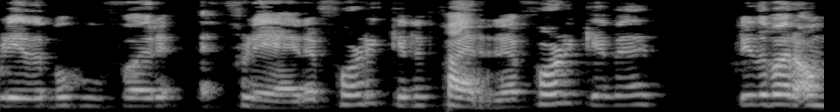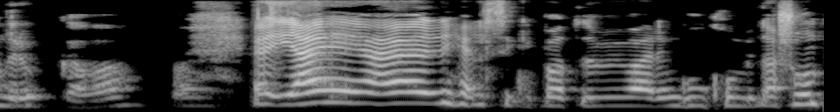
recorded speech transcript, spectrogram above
Blir det behov for flere folk, eller færre folk, eller blir det bare andre oppgaver? Jeg, jeg er helt sikker på at det vil være en god kombinasjon.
